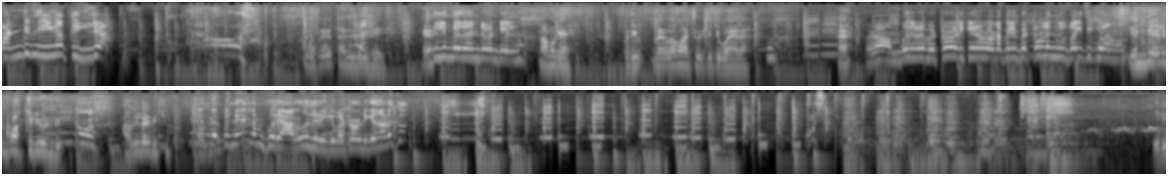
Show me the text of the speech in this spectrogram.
വണ്ടി നീങ്ങത്തില്ല. ഇതിലും വണ്ടി എന്റെ നമുക്കേ. ഒരു വെള്ളം മാറ്റി കുടിച്ചിട്ട് പോയാലാ? അമ്പത് രൂപ പെട്രോൾ അടിക്കാനുള്ള പിന്നെ പെട്രോൾ വാങ്ങും? എന്റെ കയ്യിൽ പത്ത് രൂപ ഉണ്ട് അതിലടിക്കും എന്നാ പിന്നെ നമുക്ക് ഒരു അറുപത് രൂപയ്ക്ക് പെട്രോൾ അടിക്കാൻ നടക്കും. ഒരു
